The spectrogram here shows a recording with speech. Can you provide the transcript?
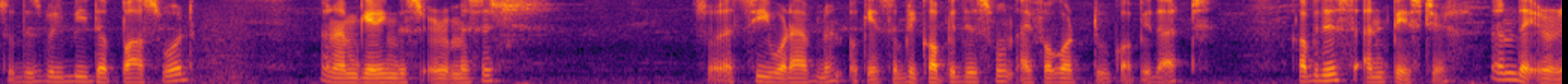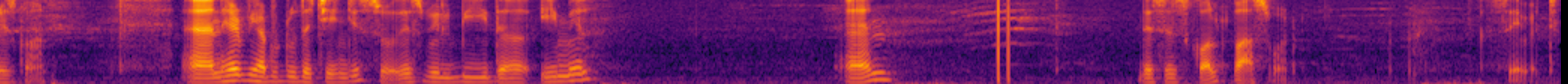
So this will be the password. And I'm getting this error message. So let's see what I've done. Okay simply copy this one. I forgot to copy that copy this and paste here and the error is gone. And here we have to do the changes. So this will be the email and this is called password. Save it.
